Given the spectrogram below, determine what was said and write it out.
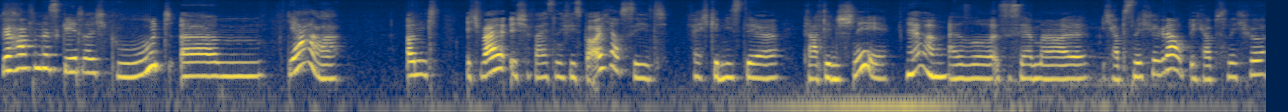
Wir hoffen, es geht euch gut. Ähm, ja, und ich weiß, ich weiß nicht, wie es bei euch aussieht. Vielleicht genießt ihr gerade den Schnee. Ja. Also es ist ja mal, ich habe es nicht geglaubt, ich habe es nicht für,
